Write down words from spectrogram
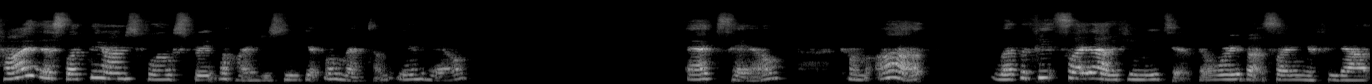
try this, let the arms flow straight behind you so you get momentum. Inhale, exhale, come up, let the feet slide out if you need to. Don't worry about sliding your feet out.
